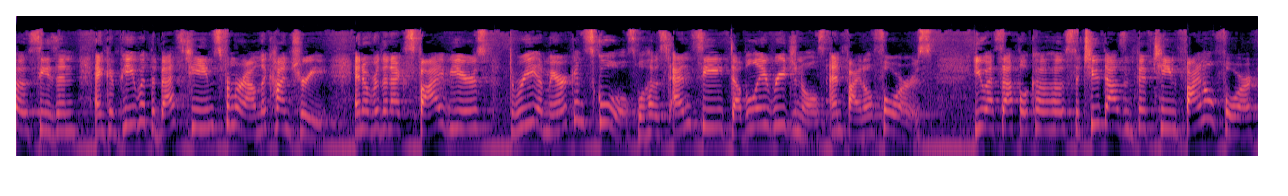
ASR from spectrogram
Postseason and compete with the best teams from around the country. And over the next five years, three American schools will host NCAA regionals and Final Fours. USF will co-host the 2015 Final Four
